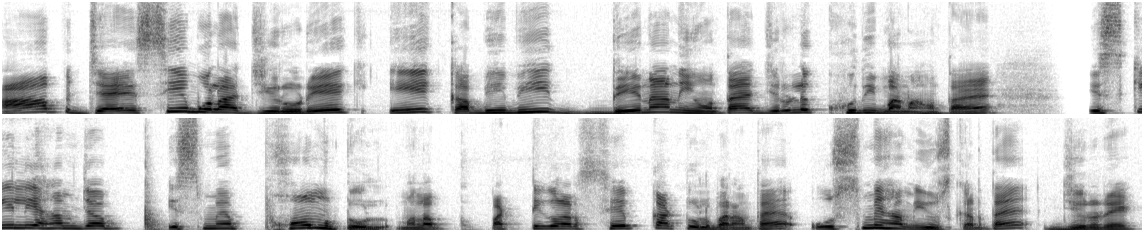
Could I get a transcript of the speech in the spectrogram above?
आप जैसे बोला ज़ीरो रेक एक कभी भी देना नहीं होता है, ज़ीरो रेक खुद ही बना होता है। इसके लिए हम जब इसमें फॉर्म टूल मतलब पर्टिकुलर शेप का टूल बनाता है, उसमें हम यूज़ करता है ज़ीरो रेक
